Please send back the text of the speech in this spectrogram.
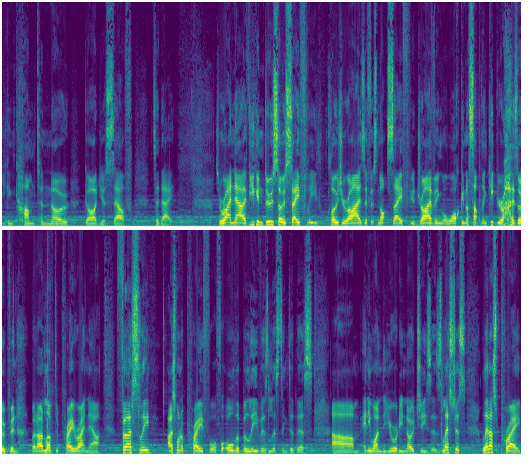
you can come to know God yourself today. So, right now, if you can do so safely, close your eyes. If it's not safe, if you're driving or walking or something, keep your eyes open. But I'd love to pray right now. Firstly, I just want to pray for, for all the believers listening to this, um, anyone that you already know Jesus. Let's just let us pray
